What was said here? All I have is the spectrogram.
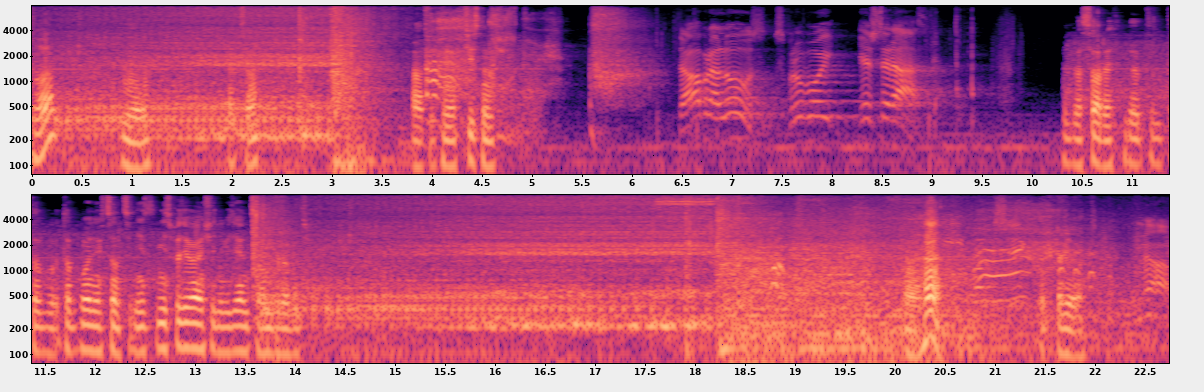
Co? Nie. A co? A, coś miałem wcisnąć. Dobra, luz, spróbuj jeszcze raz. Dobra, sorry. To, to, to, było- to było niechcące. Nie, nie spodziewałem się, nie wiedziałem co mam zrobić. Aha, odpaliło. No,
